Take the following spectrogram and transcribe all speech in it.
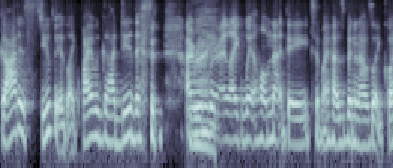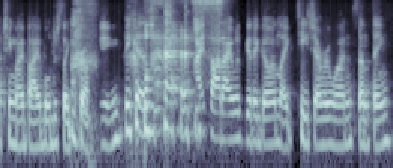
god is stupid like why would god do this i right. remember i like went home that day to my husband and i was like clutching my bible just like crying because i thought i was going to go and like teach everyone something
